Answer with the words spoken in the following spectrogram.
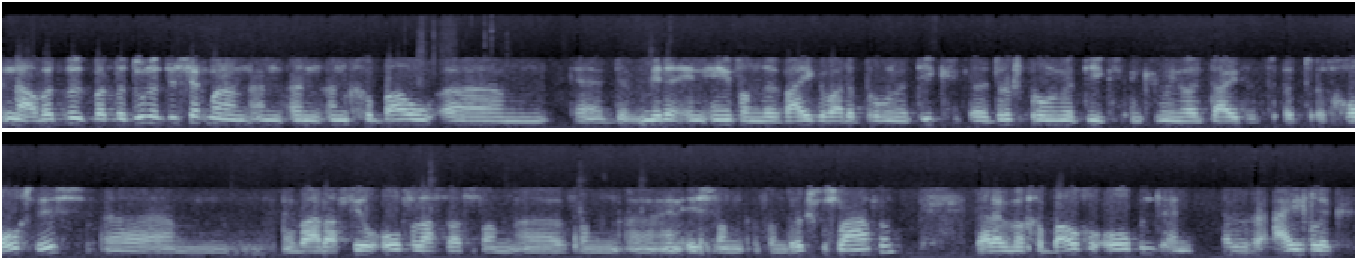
Nou, wat we, wat we doen, het is zeg maar een, een, een, gebouw ehm, eh, de, midden in een van de wijken waar de problematiek, eh, drugsproblematiek en criminaliteit het, het, het hoogst is. Ehm, en waar daar veel overlast was van, eh, van, en is van, van drugsverslaven. Daar hebben we een gebouw geopend en hebben we eigenlijk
